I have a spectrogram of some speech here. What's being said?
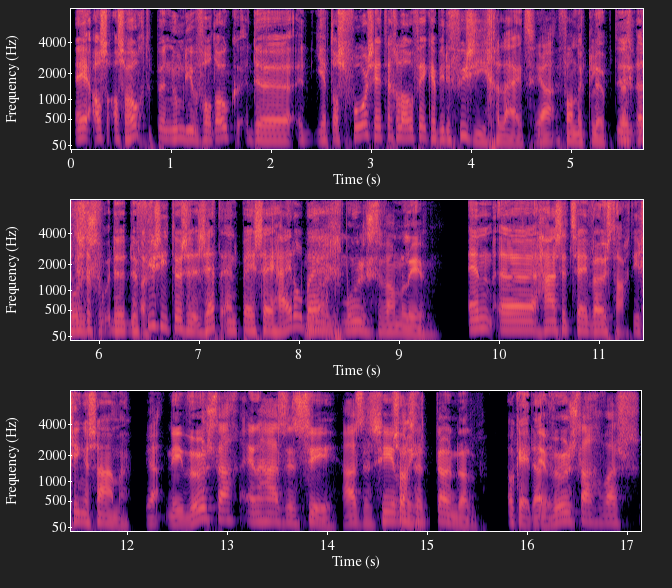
Hey, als, als hoogtepunt noemde je bijvoorbeeld ook de. Je hebt als voorzitter, geloof ik, heb je de fusie geleid Ja. van de club. De- Dat is dat is de, de, de fusie tussen Z en PC Heidelberg Moeilijk- moeilijkste van mijn leven. en eh, HZC Weustach. Die gingen samen. Ja, nee, Weursdag en HZC. HZC was het tuindorp. Oké, dat- En Weursdag was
